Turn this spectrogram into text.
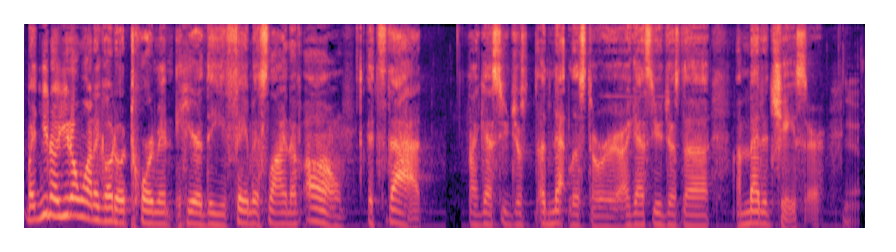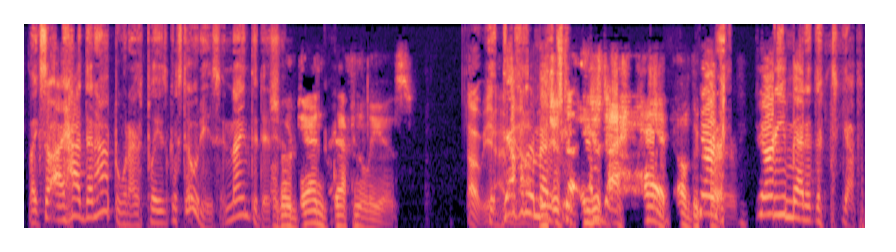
But you know, you don't want to go to a tournament and hear the famous line of, "Oh, it's that." I guess you're just a net list, or I guess you're just a, a meta chaser. Yeah. Like so, I had that happen when I was playing Custodes in ninth edition. Although Dan definitely is. Oh yeah, Yeah, I mean, definitely obviously. He's just, he's just ahead of the dirty, curve. dirty meta. Yeah. The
